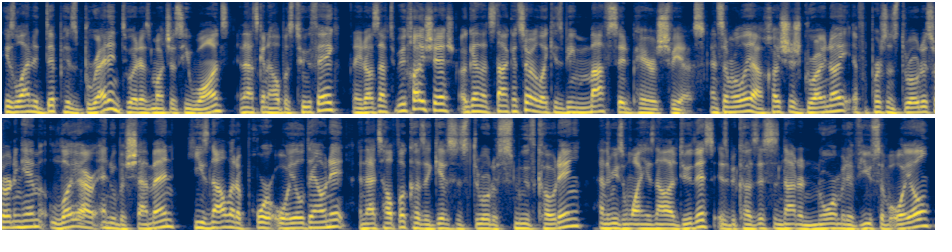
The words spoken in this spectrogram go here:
he's allowed to dip his bread into it as much as he wants, and that's going to help his toothache, and he doesn't have to be chayshesh. Again, that's not considered like he's being mafsid peir shvias. And similarly, chayshesh groinai, if a person's throat is hurting him, loyar enu b'shemen, he's not allowed to pour oil down it, and that's helpful because it gives his throat a smooth coating. And the reason why he's not allowed to do this is because this is not a normative use of oil.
